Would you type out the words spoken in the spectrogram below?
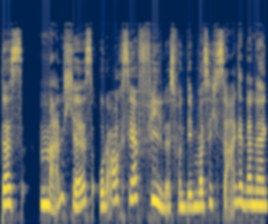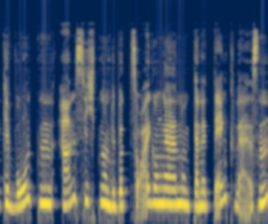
dass manches oder auch sehr vieles von dem, was ich sage, deine gewohnten Ansichten und Überzeugungen und deine Denkweisen,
